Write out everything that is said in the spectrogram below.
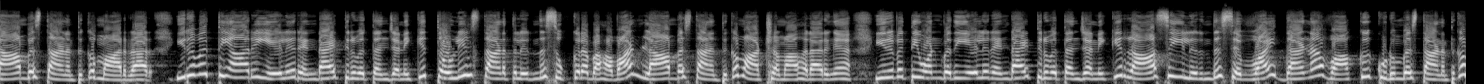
லாபஸ்தானத்துக்கு மாறுறார். இருபத்தி ஆறு ஏழு ரெண்டாயிரத்தி இருபத்தஞ்சு அன்னைக்கு தொழில் ஸ்தானத்திலிருந்து சுக்கர பகவான் லாபஸ்தானத்துக்கு மாற்றமாகிறாருங்க. இருபத்தி ஒன்பது ஏழு ரெண்டாயிரத்தி இருபத்தஞ்சு அன்னைக்கு ராசியிலிருந்து செவ்வாய் தன வாக்கு குடும்பஸ்தானத்துக்கு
